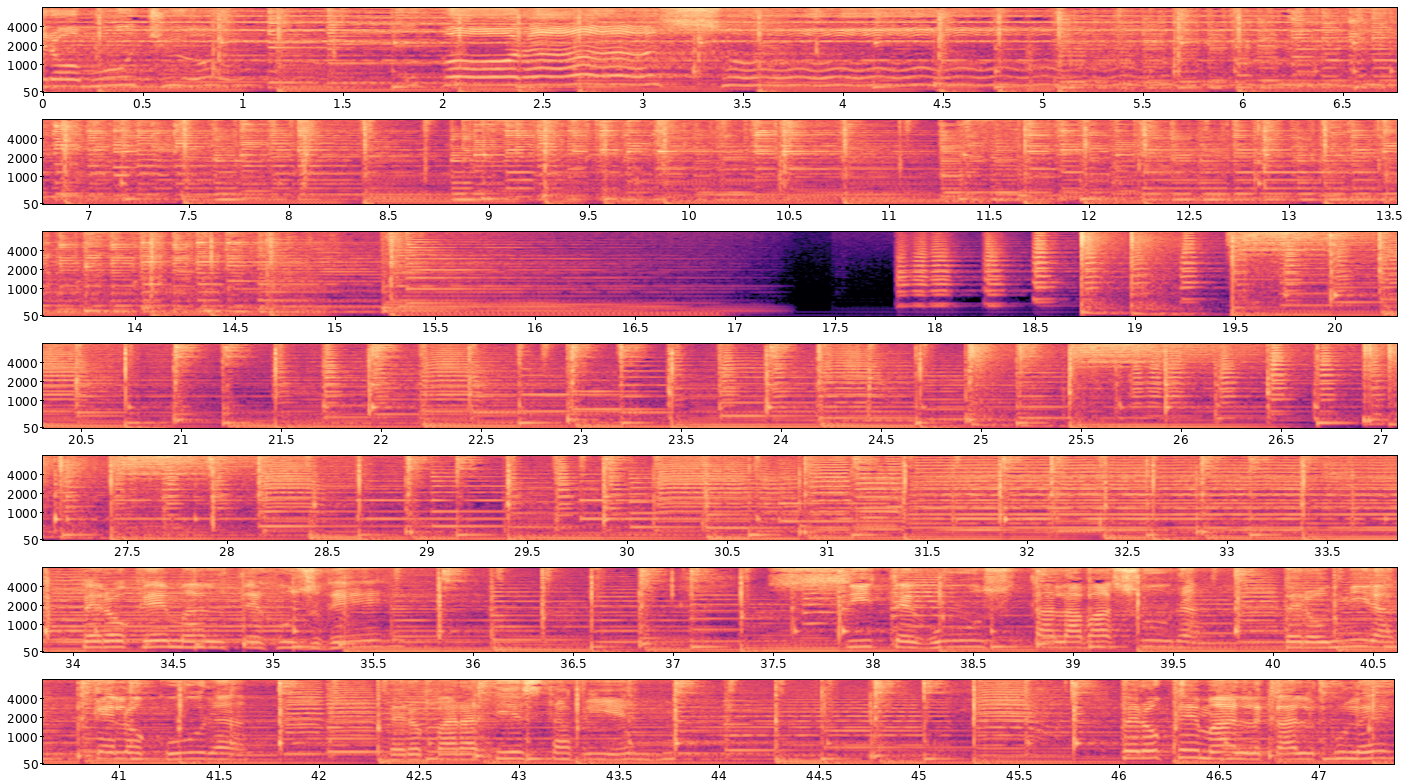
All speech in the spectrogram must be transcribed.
pero mucho Pero qué mal te juzgué. Si te gusta la basura, pero mira qué locura, pero para ti está bien. Pero qué mal calculé.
